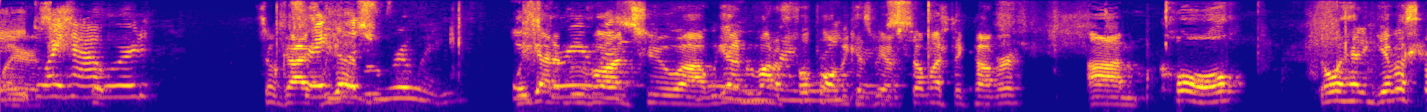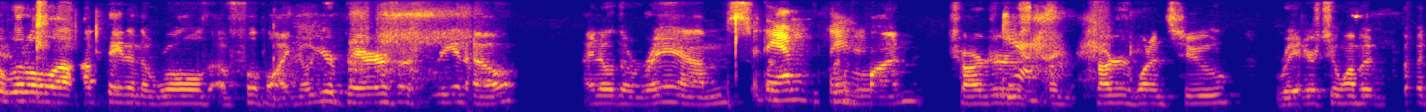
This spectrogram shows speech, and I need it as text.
players. Dwight Howard So, guys, we got was ruined. we got to move on to uh, we got to move on to ruined by football because we have so much to cover. Um, Cole, go ahead and give us a little uh, update in the world of football. I know your Bears are three and zero. I know the Rams But they haven't played one. Chargers, Yeah. Chargers one and two. Raiders two one. But but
